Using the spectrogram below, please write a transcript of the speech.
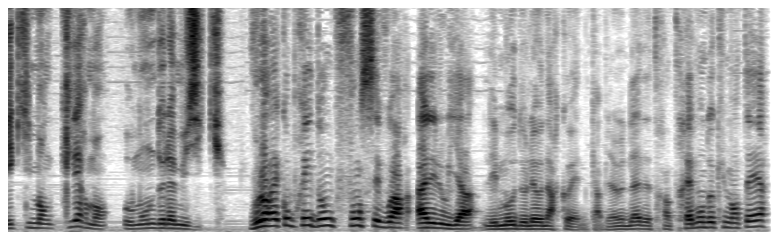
et qui manque clairement au monde de la musique. Vous l'aurez compris donc, foncez voir Alléluia, les mots de Leonard Cohen, car bien au-delà d'être un très bon documentaire,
